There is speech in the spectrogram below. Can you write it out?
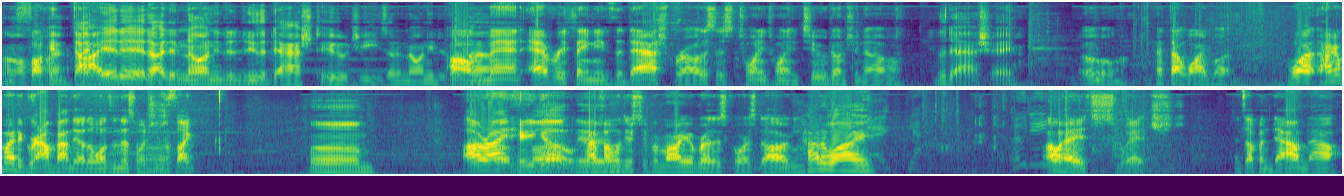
Oh, fucking I, died I hit it. I didn't know I needed to do the dash too. Jeez, I didn't know I needed all Oh that. man, everything needs the dash, bro. This is 2022, don't you know? The dash, eh? Ooh, hit that Y button. What? How come I had to ground pound the other ones and this one she's just like, Um, all right, here you go. Have fun with your Super Mario Brothers course, dog. how do I? Oh hey, it's switched. It's up and down now.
